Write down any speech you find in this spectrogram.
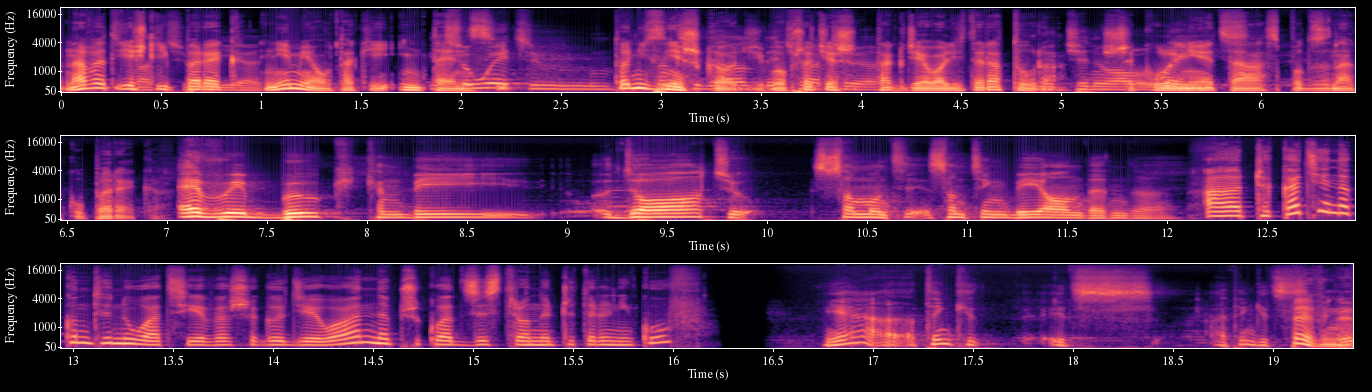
Nawet jeśli Perek nie miał takiej intencji, to nic nie szkodzi, bo przecież tak działa literatura, szczególnie ta spod znaku Pereka. every book can be a door to someone something beyond and uh, A czekacie na kontynuację waszego dzieła, na przykład ze strony czytelników? yeah, I think it's Pewnie.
